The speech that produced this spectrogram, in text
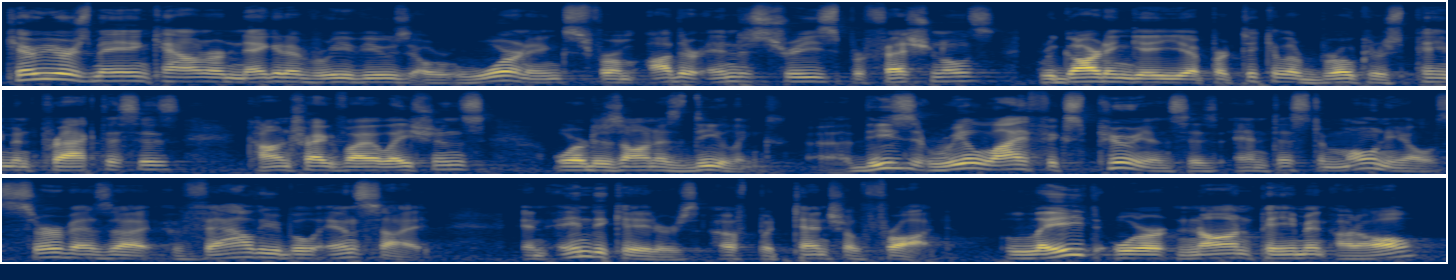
Carriers may encounter negative reviews or warnings from other industries professionals regarding a, a particular broker's payment practices, contract violations, or dishonest dealings. Uh, these real-life experiences and testimonials serve as a valuable insight and indicators of potential fraud. Late or non-payment at all,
